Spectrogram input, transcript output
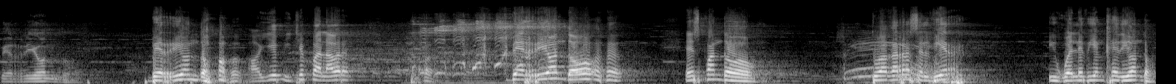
berriondo? Berriondo. Oye, pinche palabra. Berriondo. Es cuando tú agarras el bier y huele bien hediondo.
